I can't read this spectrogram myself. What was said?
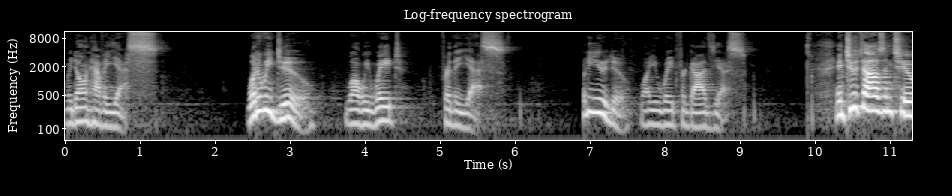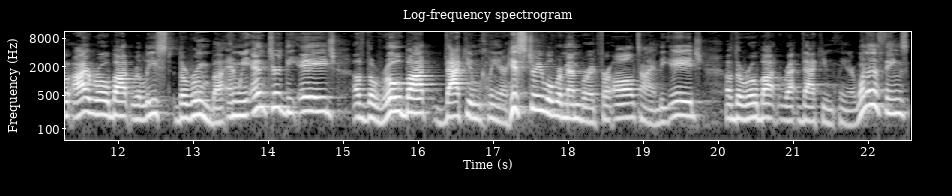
and we don't have a yes. What do we do while we wait for the yes? What do you do while you wait for God's yes? In 2002, iRobot released the Roomba, and we entered the age of the robot vacuum cleaner. History will remember it for all time the age of the robot vacuum cleaner. One of the things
